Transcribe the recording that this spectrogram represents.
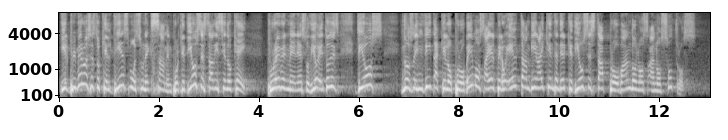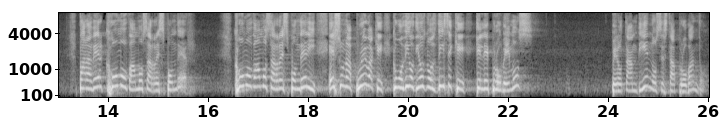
Y el primero es esto, que el diezmo es un examen, porque Dios está diciendo, ok, pruébenme en eso. Dios, entonces, Dios nos invita a que lo probemos a Él, pero Él también hay que entender que Dios está probándonos a nosotros para ver cómo vamos a responder. ¿Cómo vamos a responder? Y es una prueba que, como digo, Dios nos dice que, que le probemos, pero también nos está probando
